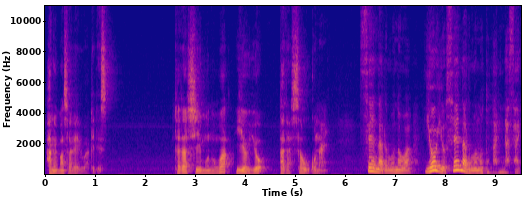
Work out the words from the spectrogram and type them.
励まされるわけです。正しいものはいよいよ正しさを行い。聖なるものはいよいよ聖なるものとなりなさい。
